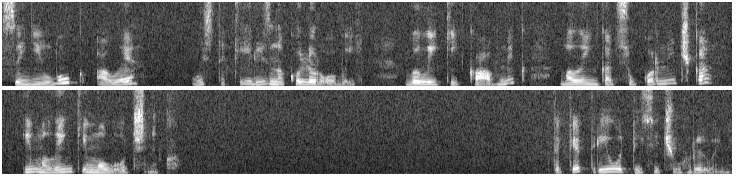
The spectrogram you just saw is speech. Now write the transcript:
синій лук, але ось такий різнокольоровий. Великий кавник, маленька цукорничка і маленький молочник. Таке тріо тисячу гривень.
